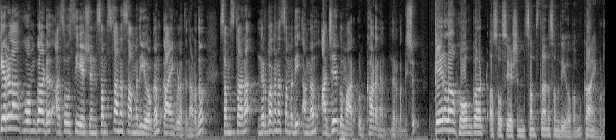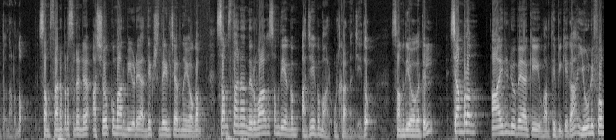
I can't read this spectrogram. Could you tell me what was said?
കേരള ഹോംഗാർഡ് അസോസിയേഷൻ സംസ്ഥാന സമിതി യോഗം കായംകുളത്ത് നടന്നു. സംസ്ഥാന നിർവഹണ സമിതി അംഗം അജയകുമാർ ഉദ്ഘാടനം നിർവഹിച്ചു. കേരള ഹോംഗാർഡ് അസോസിയേഷൻ സംസ്ഥാന സമിതി യോഗം കായംകുളത്ത് നടന്നു. സംസ്ഥാന പ്രസിഡന്റ് അശോക് കുമാർ ബിയുടെ അധ്യക്ഷതയിൽ ചേർന്ന യോഗം സംസ്ഥാന നിർവാഹക സമിതി അംഗം അജയകുമാർ ഉദ്ഘാടനം ചെയ്തു. സമിതി യോഗത്തിൽ ശമ്പളം ആയിരം രൂപയാക്കി വർദ്ധിപ്പിക്കുക യൂണിഫോം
